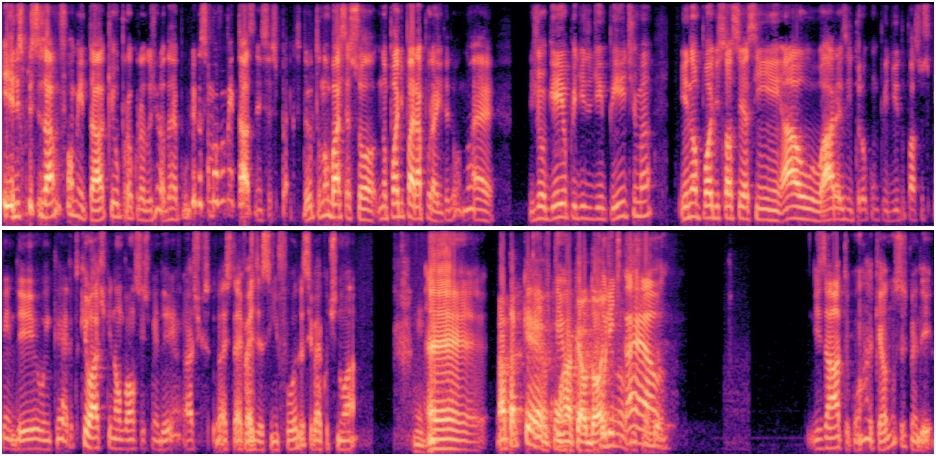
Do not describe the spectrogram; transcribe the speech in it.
E eles precisavam fomentar que o Procurador-Geral da República se movimentasse nesse aspecto. Entendeu? Então não basta só. Não pode parar por aí, entendeu? Não é. Joguei o pedido de impeachment e não pode só ser assim. Ah, o Aras entrou com um pedido para suspender o inquérito, que eu acho que não vão suspender. Eu acho que o STF vai dizer assim: foda-se, vai continuar. Uhum. É, Até porque Tem com Raquel Dodge política real. Exato, com a Raquel não suspenderam.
